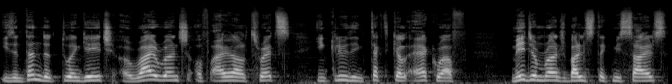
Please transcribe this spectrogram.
is intended to engage a wide range of aerial threats, including tactical aircraft, medium-range ballistic missiles,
